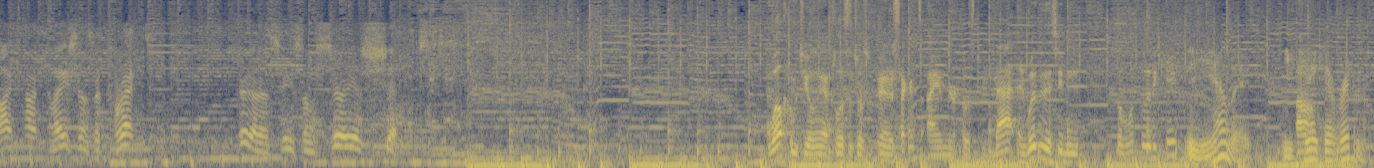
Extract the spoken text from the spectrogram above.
my calculations are correct, you're gonna see some serious shit. Welcome to You Only Have to Listen to Us for 300 Seconds. I am your host, Matt, and with me this evening, the lovely Kate. Yeah, babe. You can't get rid of me.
